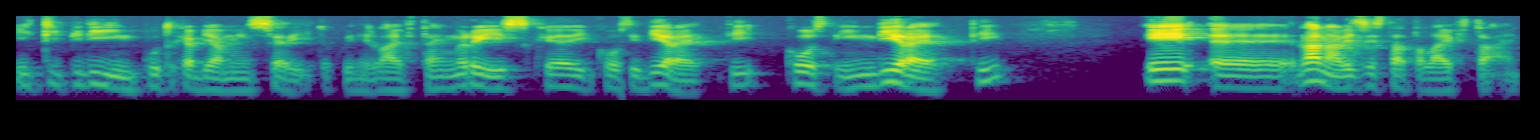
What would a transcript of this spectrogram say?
i tipi di input che abbiamo inserito, quindi lifetime risk, i costi diretti, costi indiretti e eh, l'analisi è stata lifetime.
